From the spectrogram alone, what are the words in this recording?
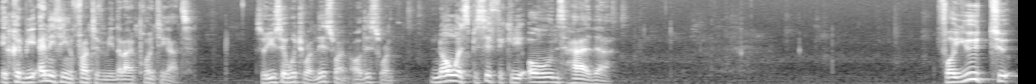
it could be anything in front of me that I'm pointing at so you say which one this one or this one no one specifically owns هذا for you to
